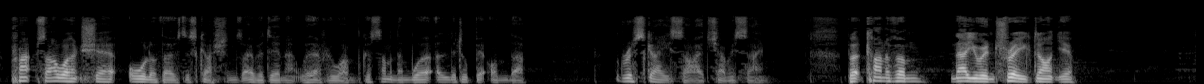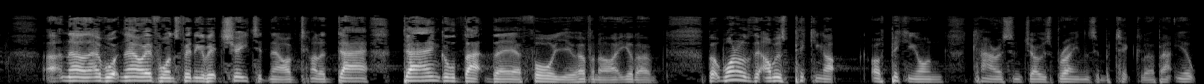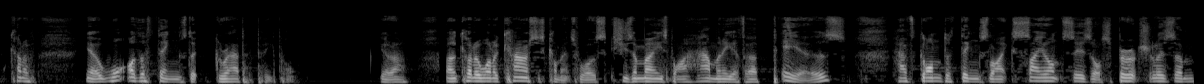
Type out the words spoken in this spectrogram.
Perhaps I won't share all of those discussions over dinner with everyone because some of them were a little bit on the risque side, shall we say. But kind of, um, now you're intrigued, aren't you? Uh, now, now everyone's feeling a bit cheated now. I've kind of da- dangled that there for you, haven't I? You know. But one of the, I was picking up, I was picking on Karis and Joe's brains in particular about, you know, kind of, you know, what are the things that grab people? You know, and kind of one of Karis's comments was she's amazed by how many of her peers have gone to things like seances or spiritualism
